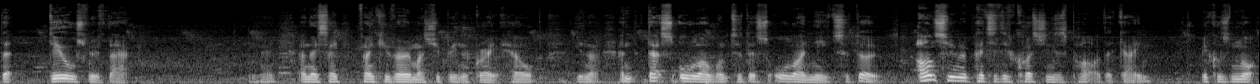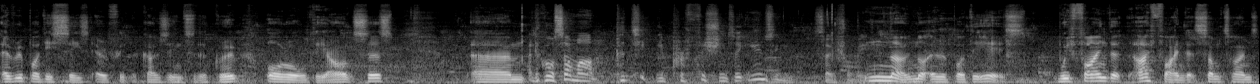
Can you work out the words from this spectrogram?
that deals with that Okay? And they say, Thank you very much, you've been a great help. You know, and that's all I want to do, that's all I need to do. Answering repetitive questions is part of the game because not everybody sees everything that goes into the group or all the answers. Um, and of course, some aren't particularly proficient at using social media. No, not everybody is. We find that I find that sometimes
